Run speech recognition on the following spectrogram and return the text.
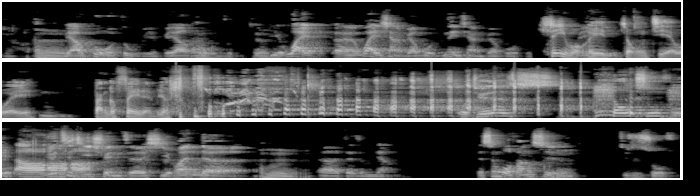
就好，嗯，不要过度，也不要过度，就嗯。因为外呃外向也不要过度，内向也不要过度。所以我可以总结为嗯，当个废人比较舒服。我觉得是都舒服，哦我觉得自己选择喜欢的嗯。呃的怎么讲的生活方式嗯。就是舒服，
